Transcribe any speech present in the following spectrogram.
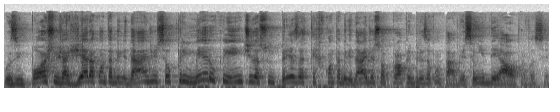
os impostos, já gera contabilidade. E seu primeiro cliente da sua empresa é ter contabilidade, é a sua própria empresa contábil. Esse é o ideal para você.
